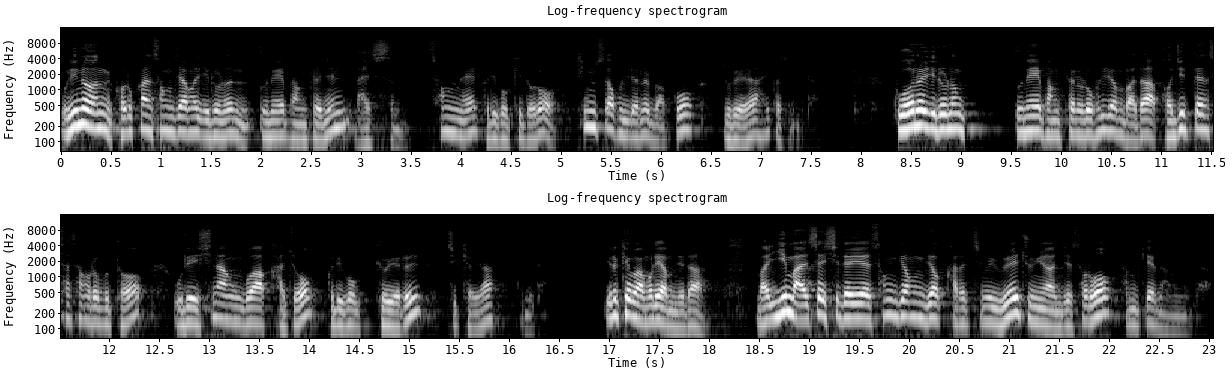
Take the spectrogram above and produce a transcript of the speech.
우리는 거룩한 성장을 이루는 은혜의 방편인 말씀, 성례 그리고 기도로 힘써 훈련을 받고 누려야 할 것입니다. 구원을 이루는 은혜의 방편으로 훈련받아 거짓된 사상으로부터 우리의 신앙과 가족 그리고 교회를 지켜야 합니다. 이렇게 마무리합니다. 이 말세 시대의 성경적 가르침이 왜 중요한지 서로 함께 나눕니다.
